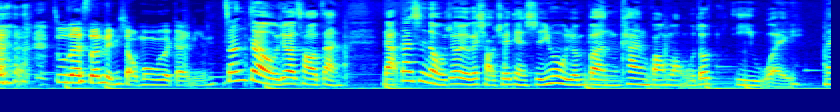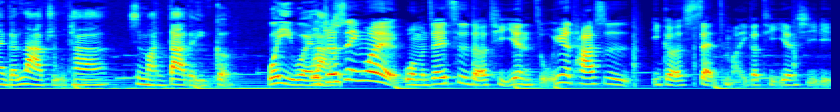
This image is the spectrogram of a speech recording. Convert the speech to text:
住在森林小木屋的概念，真的我觉得超赞。那但是呢，我觉得有个小缺点是，因为我原本看官网，我都以为那个蜡烛它是蛮大的一个，我以为。我觉得是因为我们这一次的体验组，因为它是一个 set 嘛，一个体验系列，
